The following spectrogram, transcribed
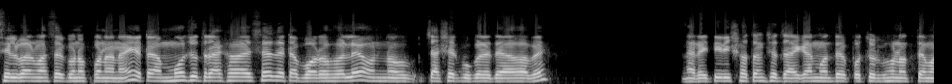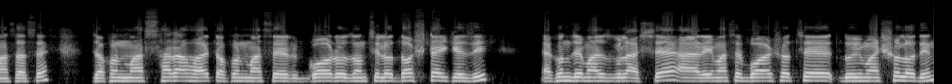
সিলভার মাছের কোনো পোনা নাই। এটা মজুত রাখা হয়েছে, যেটা বড় হলে অন্য চাষের পুকুরে দেওয়া হবে। আর এই তিরিশ শতাংশ জায়গার মধ্যে প্রচুর ঘনত্বে মাছ আছে। যখন মাছ ছাড়া হয়, তখন মাছের গড় ওজন ছিল দশটাই কেজি। এখন যে মাছগুলো আসছে, আর এই মাছের বয়স হচ্ছে দুই মাস ষোলো দিন।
